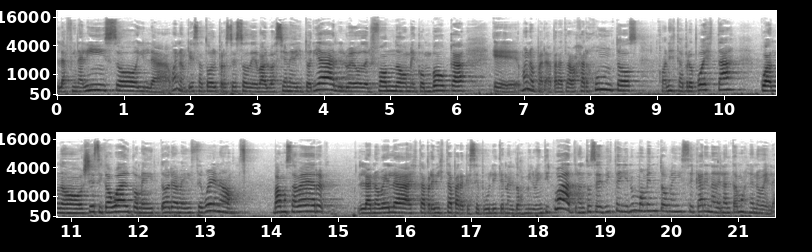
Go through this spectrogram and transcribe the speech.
la finalizo y la, bueno, empieza todo el proceso de evaluación editorial y luego del fondo me convoca, eh, bueno, para, para trabajar juntos con esta propuesta. Cuando Jessica Wall, como editora, me dice, bueno, vamos a ver, la novela está prevista para que se publique en el 2024, entonces, viste, y en un momento me dice, Karen, adelantamos la novela.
